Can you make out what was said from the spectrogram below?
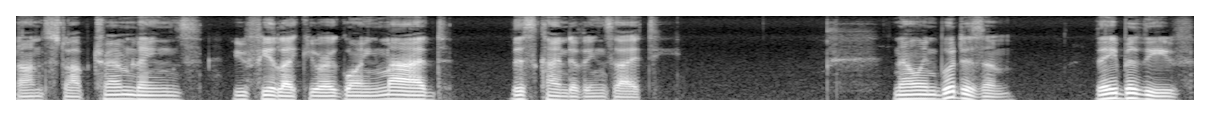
non-stop tremblings, you feel like you are going mad, this kind of anxiety. Now in Buddhism, they believe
